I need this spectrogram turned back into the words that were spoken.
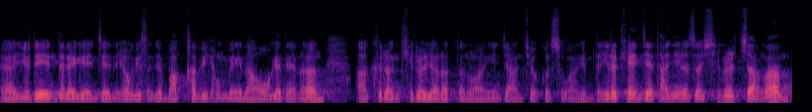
유대인들에게 이제 여기서 이제 마카비 혁명이 나오게 되는 아, 그런 길을 열었던 왕이 이제 안티오쿠스 왕입니다. 이렇게 이제 다니엘서 11장은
